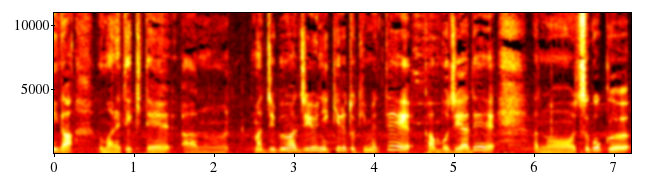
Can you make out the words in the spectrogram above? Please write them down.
いが生まれてきてあのまあ、自分は自由に生きると決めてカンボジアで、あのすごく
